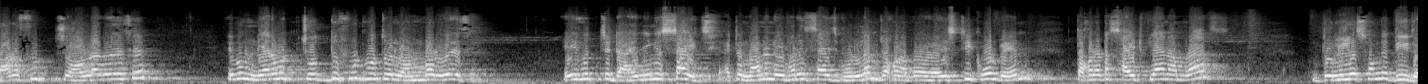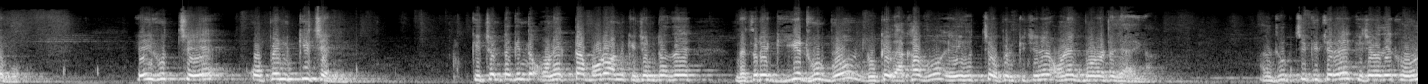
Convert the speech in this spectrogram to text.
বারো ফুট চওড়া রয়েছে এবং ন্যারো চোদ্দ ফুট মতো লম্বা রয়েছে। এই হচ্ছে ডাইনিং এর সাইজ একটা নন এন এভারেজ সাইজ বললাম, যখন আপনারা রেজিস্ট্রি করবেন, তখন একটা সাইট প্ল্যান আমরা দলিলের সঙ্গে দিয়ে দেবো। এই হচ্ছে ওপেন কিচেন কিচেনটা কিন্তু অনেকটা বড়, আমি কিচেনটাতে ভেতরে গিয়ে ঢুকবো, ঢুকে দেখাবো। এই হচ্ছে ওপেন কিচেনের অনেক বড় একটা জায়গা। আমি ঢুকছি কিচেনে কিচেনে দেখুন,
